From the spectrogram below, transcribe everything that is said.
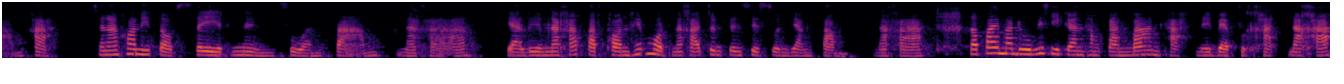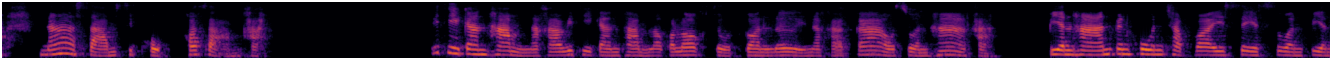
ามค่ะ ฉะนั้นข้อนี้ตอบเศษหนึ่งส่วนสามนะคะ อย่าลืมนะคะ ตัดทอนให้หมดนะคะ จนเป็นเศษส่วนอย่างต่ำนะคะ ต่อไปมาดูวิธีการทำการบ้านค่ะ ในแบบฝึกหัดนะคะ หน้าสามสิบหกข้อสามค่ะวิธีการทำนะคะ วิธีการทำเราก็ลอกโจทย์ก่อนเลยนะคะเก้าส่วนห้าค่ะ เปลี่ยนหารเป็นคูณฉับไวเศษส่วนเปลี่ยน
